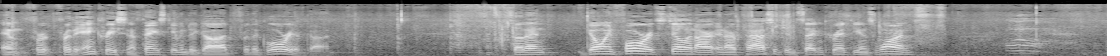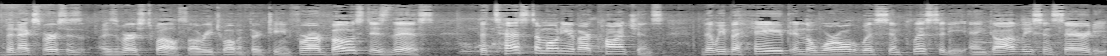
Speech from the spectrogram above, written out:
and for, for the increasing of thanksgiving to God, for the glory of God. So then, Going forward, still in our in our passage in 2 Corinthians 1, the next verse is, is verse 12. So I'll read 12 and 13. For our boast is this the testimony of our conscience, that we behaved in the world with simplicity and godly sincerity,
